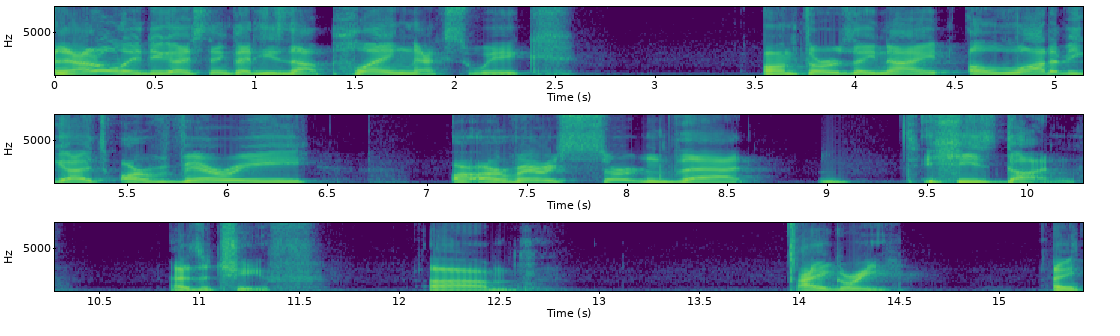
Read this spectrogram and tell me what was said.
not only do you guys think that he's not playing next week on Thursday night, a lot of you guys are very are, are very certain that he's done as a chief. Um I agree. I mean,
